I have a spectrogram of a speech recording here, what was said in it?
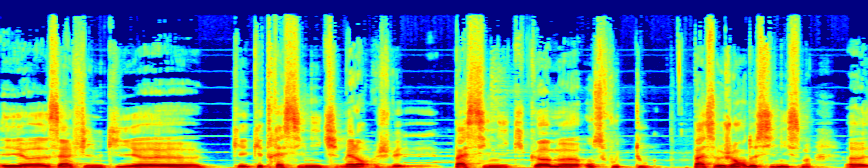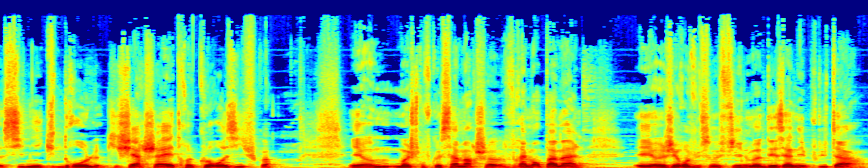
Et c'est un film qui, qui est, qui est très cynique. Mais alors je vais pas cynique comme euh, on se fout de tout. Pas ce genre de cynisme. Euh, cynique drôle qui cherche à être corrosif quoi. Et euh, moi je trouve que ça marche vraiment pas mal et euh, j'ai revu ce film des années plus tard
